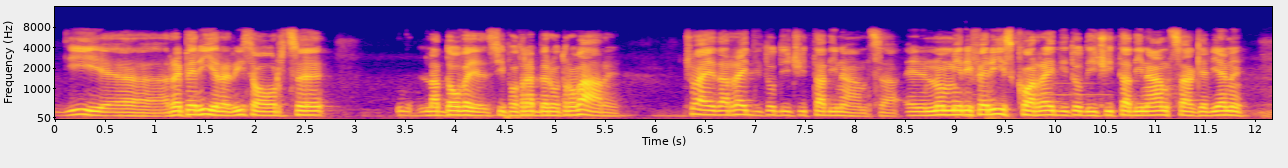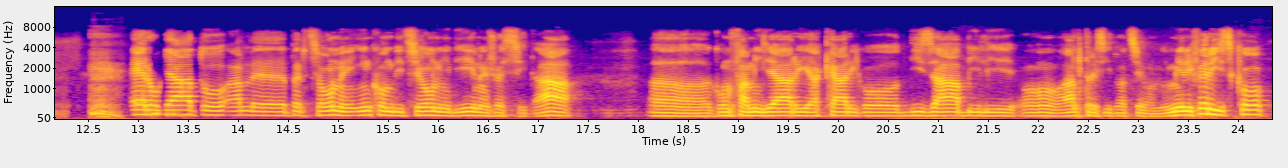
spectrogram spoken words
di eh, reperire risorse laddove si potrebbero trovare, cioè dal reddito di cittadinanza. E non mi riferisco al reddito di cittadinanza che viene erogato alle persone in condizioni di necessità, Uh, con familiari a carico disabili o altre situazioni. Mi riferisco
